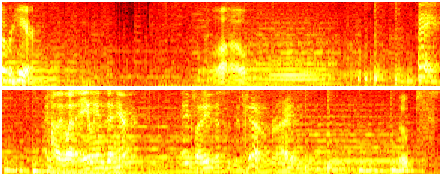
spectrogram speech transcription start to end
It's over here. Uh-oh. Hey, I know they let aliens in here. Hey, buddy, this is a joke, right? Oops.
